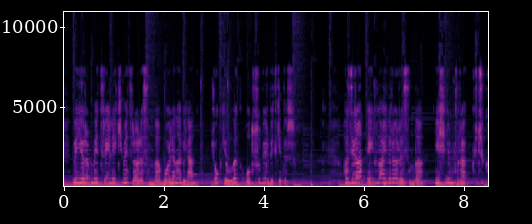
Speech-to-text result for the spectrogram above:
ve yarım metre ile 2 metre arasında boylanabilen çok yıllık otsu bir bitkidir. Haziran-Eylül ayları arasında yeşilimtırak küçük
